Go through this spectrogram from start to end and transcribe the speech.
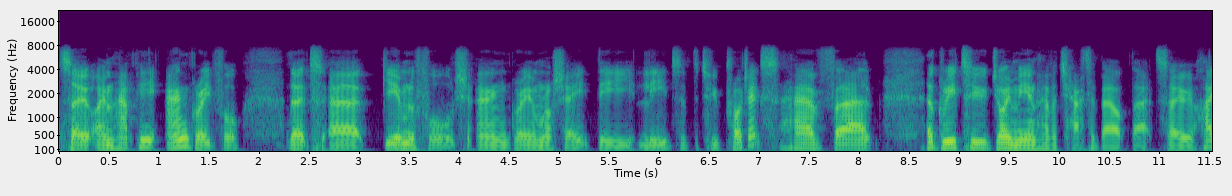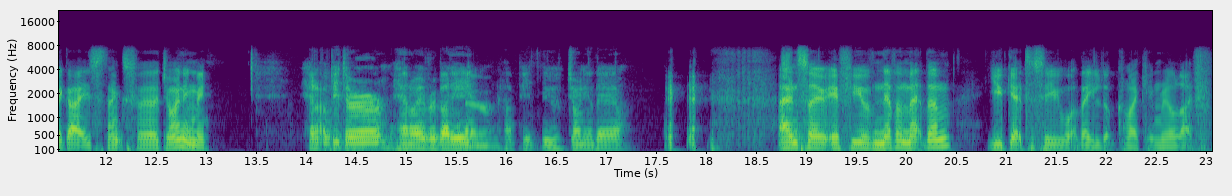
So I'm happy and grateful that uh, Guillaume Laforge and Graeme Rocher, the leads of the two projects, have uh, agreed to join me and have a chat about that. So, hi guys, thanks for joining me. Hello, Peter. Hello, everybody. Hello. Happy to join you there. And so if you've never met them, you get to see what they look like in real life,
